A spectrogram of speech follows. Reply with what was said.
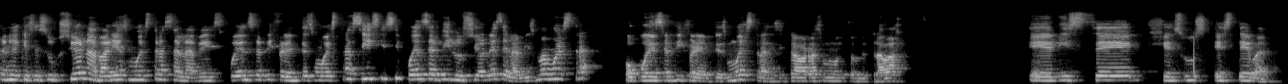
en el que se succiona varias muestras a la vez. ¿Pueden ser diferentes muestras? Sí, sí, sí, pueden ser diluciones de la misma muestra o pueden ser diferentes muestras, así te ahorras un montón de trabajo. Eh, dice Jesús Esteban,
